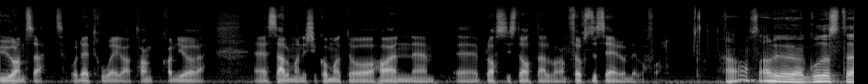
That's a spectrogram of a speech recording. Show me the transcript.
uansett, og det tror jeg at han kan gjøre. Uh, selv om han ikke kommer til å ha en plass i startelveren. Første serien, i hvert fall. Ja, Så har du godeste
